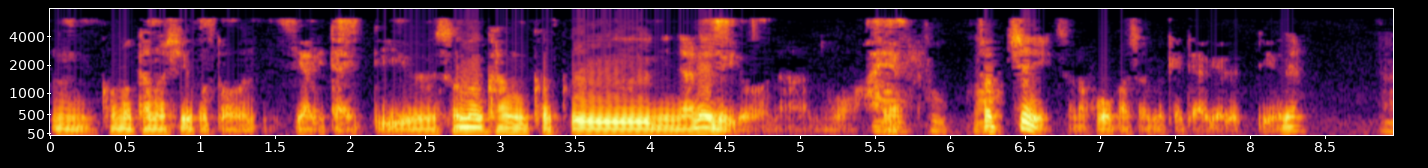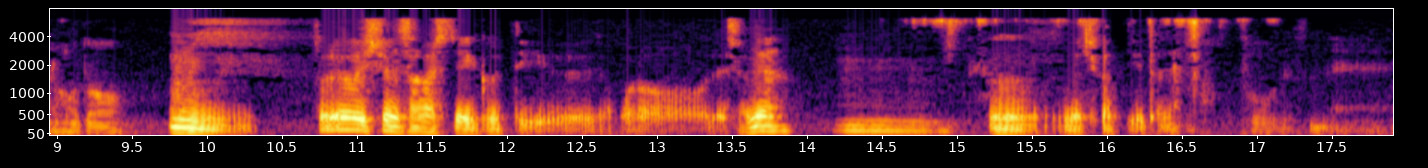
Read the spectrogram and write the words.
うん、うん、この楽しいことをやりたいっていう、その感覚になれるようなのを早く、そっちにそのフォーカスを向けてあげるっていうね。なるほど。うん。それを一緒に探していくっていうところですよね。うん。うん。どっちかっていうとね。そうですね。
